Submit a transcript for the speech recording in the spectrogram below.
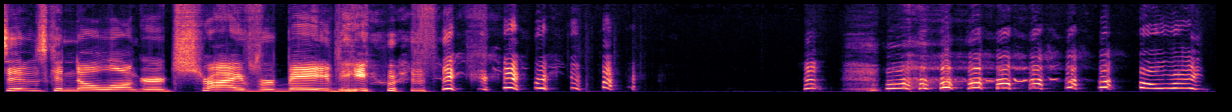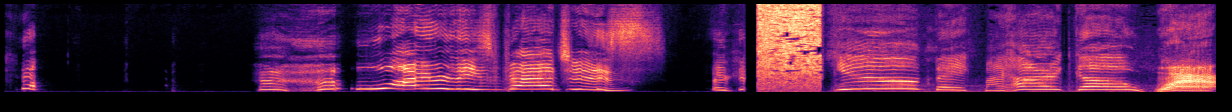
Sims can no longer try for baby with the Oh my god. Why are these patches? Okay. You make my heart go. Wow.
